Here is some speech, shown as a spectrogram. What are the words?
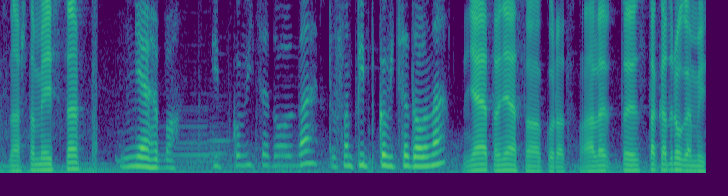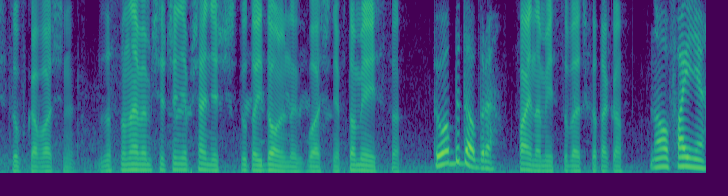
Znasz to miejsce? Nie chyba. Pipkowice Dolne? To są Pipkowice Dolne? Nie, to nie są akurat, ale to jest taka druga miejscówka właśnie. Zastanawiam się, czy nie przenieść tutaj dolnych właśnie, w to miejsce. Byłoby dobre. Fajna miejscóweczka taka. No fajnie.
